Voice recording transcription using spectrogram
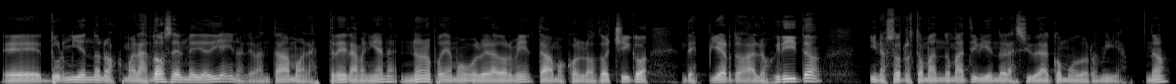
eh, durmiéndonos como a las 12 del mediodía y nos levantábamos a las 3 de la mañana. No nos podíamos volver a dormir. Estábamos con los dos chicos despiertos a los gritos y nosotros tomando mate y viendo la ciudad como dormía, ¿no?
